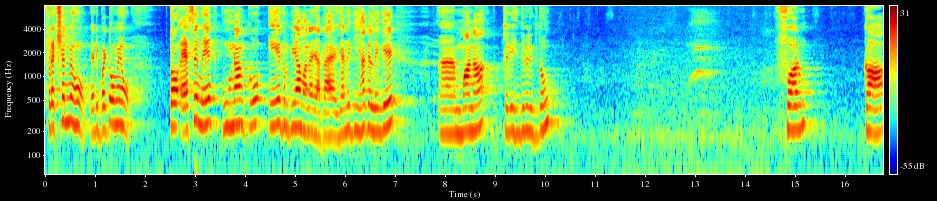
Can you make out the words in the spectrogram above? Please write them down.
फ्रैक्शन में हो यानी बटों में हो तो ऐसे में पूर्णांक को एक रुपया माना जाता है। यानी कि यहाँ कर लेंगे आ, माना चलिए हिंदी में लिख देता हूँ। फर्म का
